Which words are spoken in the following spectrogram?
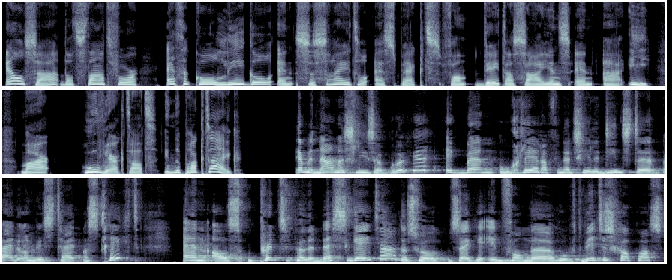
ELSA, dat staat voor Ethical, Legal and Societal Aspects van Data Science en AI. Maar hoe werkt dat in de praktijk? Ja, mijn naam is Lisa Brugge. Ik ben hoogleraar financiële diensten bij de Universiteit Maastricht. En als principal investigator, dus wil zeggen een van de hoofdwetenschappers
